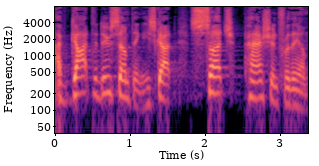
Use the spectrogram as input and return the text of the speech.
I've got to do something. He's got such passion for them.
